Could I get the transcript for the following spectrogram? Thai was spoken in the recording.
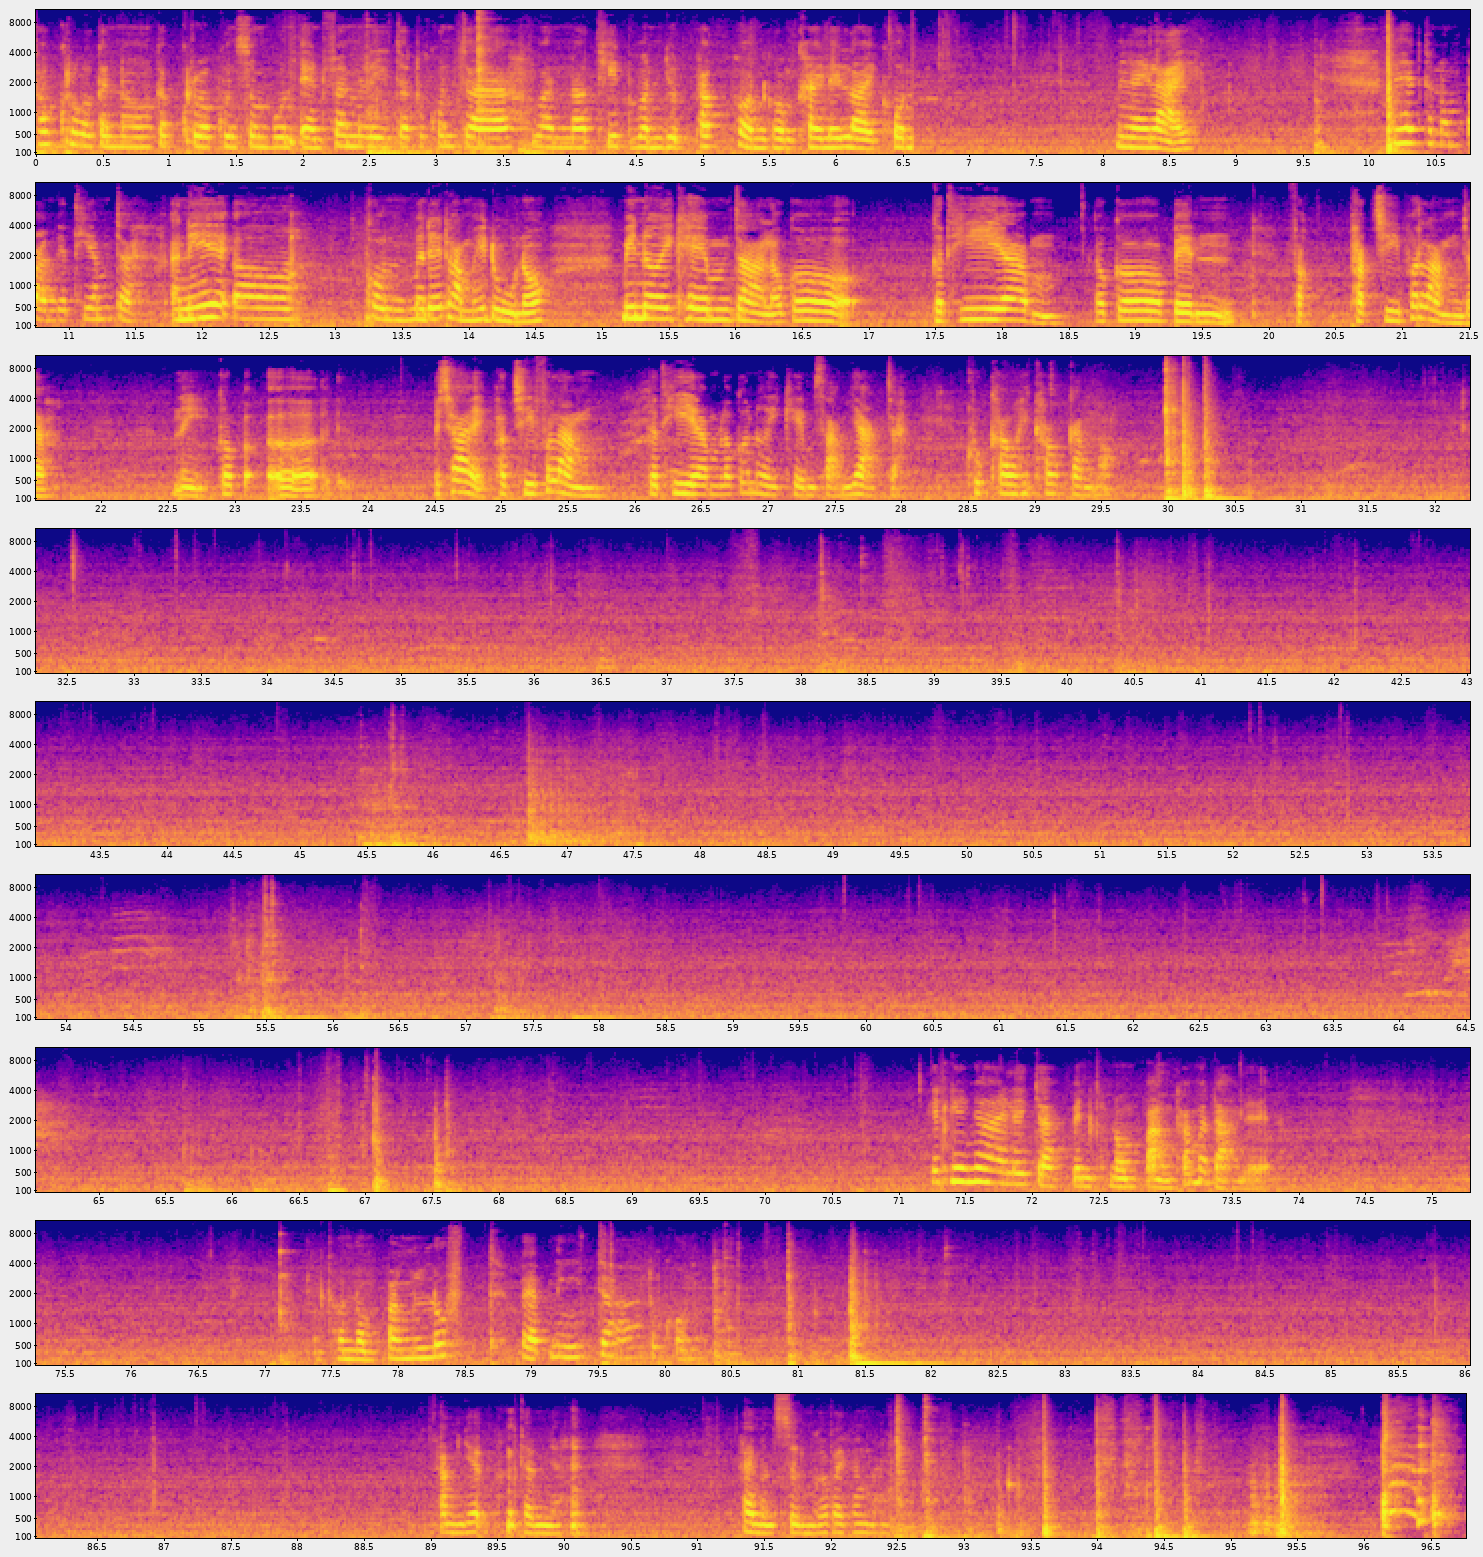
เข้าครัวกันเนาะกับครัวคุณสมบูรณ์แอนด์แฟมิลี่จ้ะทุกคนจ้าวันอาทิตย์วันหยุดพักผ่อนของใครหลาย ๆ คนเหนื่อยหลายเฮ็ดขนมปังกระเทียมจ้ะอันนี้เอ่อคนไม่ได้ทำให้ดูเนาะมีเนยเค็มจ้ะแล้วก็กระเทียม แล้วก็เป็นผักผักชีฝรั่งจ้ะนี่ก็เออไม่ใช่ผักชีฝรั่งกระเทียมแล้วก็เนยเค็มสามอย่างจ้ะคลุกเข้าให้เข้ากันเนาะ ฮ็ดง่าย ๆ เลยจ้ะ เป็นขนมปังธรรมดาเลยแหละเป็นขนมปังลูฟต์แบบนี้จ้าทุกคนทำเยอะเหมือนกันเนี่ยให้มันซึมเข้าไปข้างใน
